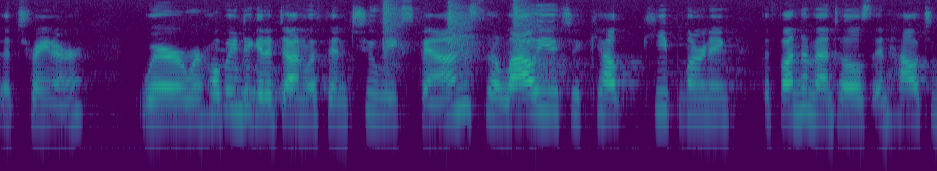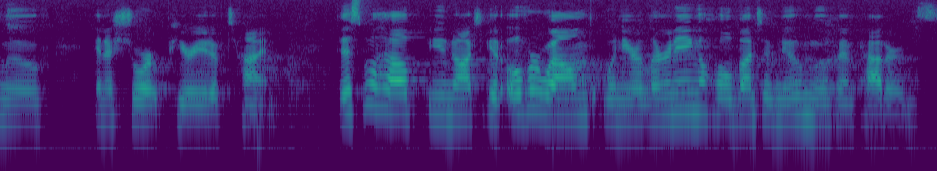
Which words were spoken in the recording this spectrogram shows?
a trainer where we're hoping to get it done within two week spans to allow you to keep learning the fundamentals and how to move in a short period of time. This will help you not to get overwhelmed when you're learning a whole bunch of new movement patterns.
